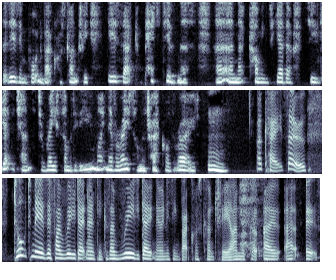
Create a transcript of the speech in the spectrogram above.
that is important about cross country is that competitiveness uh, and that coming together. So you get the chance to race somebody that you might never race on the track or the road. Mm. Okay, so talk to me as if I really don't know anything because I really don't know anything about cross country. I'm I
